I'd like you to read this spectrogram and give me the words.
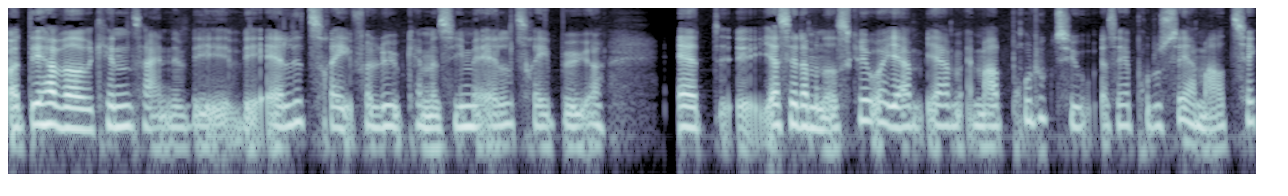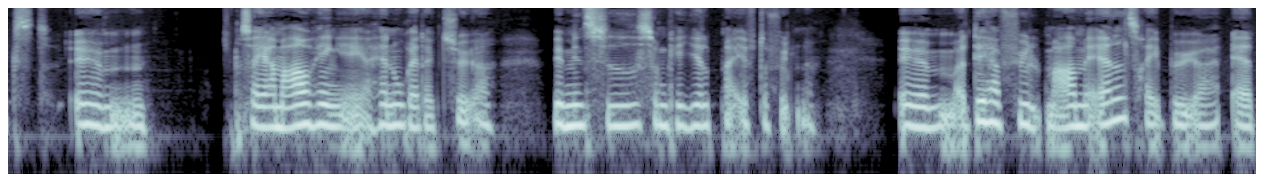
og det har været kendetegnende ved, ved alle tre forløb, kan man sige, med alle tre bøger, at øh, jeg sætter mig ned og skriver. Jeg, jeg er meget produktiv. Altså, jeg producerer meget tekst. Øhm, så jeg er meget afhængig af at have nogle redaktører ved min side, som kan hjælpe mig efterfølgende. Øhm, og det har fyldt meget med alle tre bøger, at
